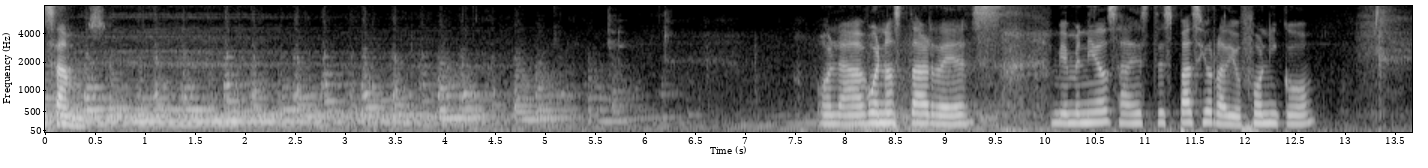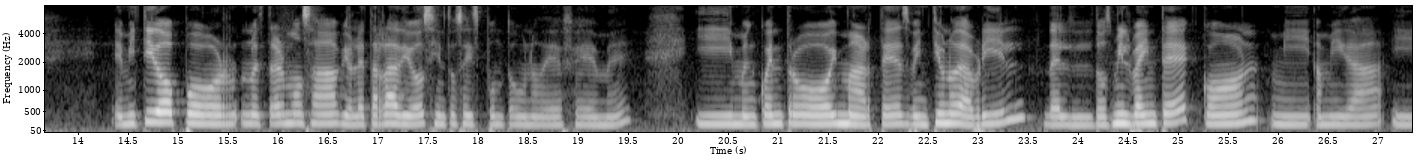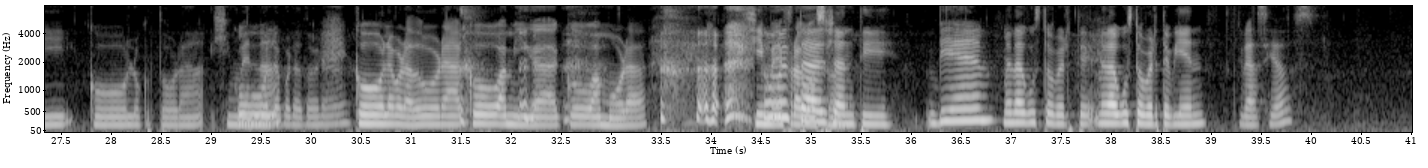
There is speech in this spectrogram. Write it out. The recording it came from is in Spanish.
Comenzamos. Hola, buenas tardes. Bienvenidos a este espacio radiofónico emitido por nuestra hermosa Violeta Radio 106.1 de FM y me encuentro hoy martes 21 de abril del 2020 con mi amiga y colocutora Jimena. Colaboradora. Colaboradora, co-amiga, co-amora. ¿Cómo estás, Shanti? Bien. Me da gusto verte, me da gusto verte bien. Gracias.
